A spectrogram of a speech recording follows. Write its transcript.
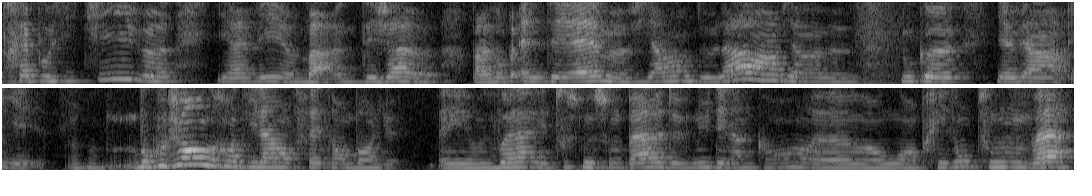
très positives. Il y avait bah, déjà, par exemple, NTM vient de là, hein, vient, donc il y avait beaucoup de gens ont grandi là en fait en banlieue. Et voilà, et tous ne sont pas devenus délinquants euh, ou en prison. Tout le monde, voilà,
